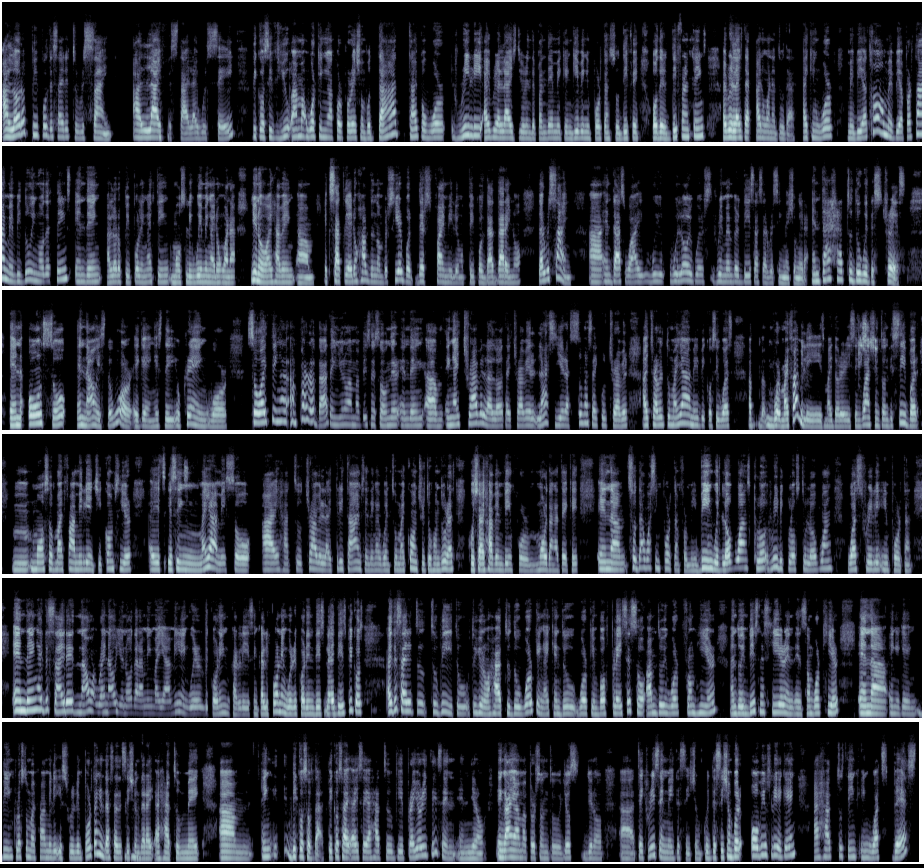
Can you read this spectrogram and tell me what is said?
a lot of people decided to resign a lifestyle i will say because if you i'm working in a corporation but that type of work really i realized during the pandemic and giving importance to different other different things i realized that i don't want to do that. I can work maybe at home maybe a part-time maybe doing other things and then a lot of people and i think mostly women i don't want to you know i haven't um, exactly i don't have the numbers here but there's 5 million of people that that i know that resign uh, and that's why we will always remember this as a resignation era. And that had to do with the stress. And also and now it's the war again it's the ukraine war. So i think I, am part of that and you know i'm a business owner and then um, and i travel a lot. I travel last year as soon as i could travel i traveled to miami because it was uh, where my family is. My daughter is in washington dc but um, most of my family and she comes here it's, it's in miami. So I had to travel like three times, and then I went to my country, to Honduras, which I haven't been for more than a decade. And um, so that was important for me. Being with loved ones, clo- really close to loved ones, was really important. And then I decided now, right now, you know that I'm in Miami and we're recording, Carly is in California, and we're recording this like this because I decided to to be to to you know how to do working. I can do work in both places. So I'm doing work from here and doing business here and, and some work here. And uh, and again, being close to my family is really important, and that's a decision mm-hmm. that I, I had to make. Um, and because of that, because I, I say I had to give priorities, and and you know, and I am a person to just you know uh, take risks and make decision, quick decision. But obviously, again, I had to think in what's best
